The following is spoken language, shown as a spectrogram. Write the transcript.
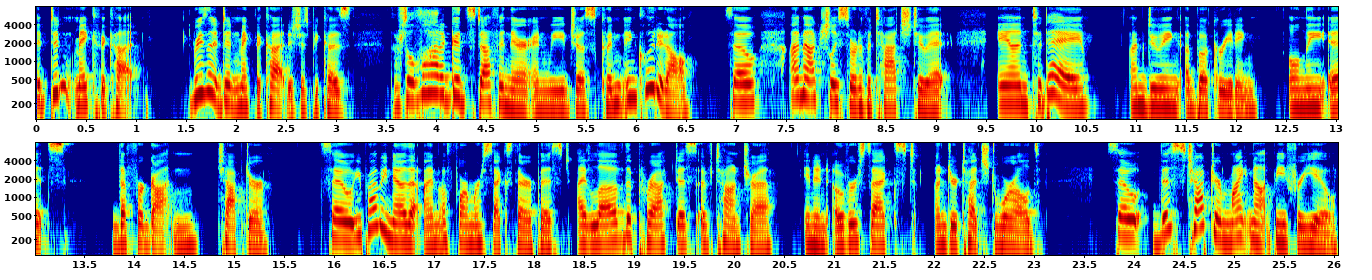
it didn't make the cut. The reason it didn't make the cut is just because there's a lot of good stuff in there and we just couldn't include it all. So I'm actually sort of attached to it. And today I'm doing a book reading, only it's the forgotten chapter. So you probably know that I'm a former sex therapist. I love the practice of Tantra in an oversexed, undertouched world. So this chapter might not be for you.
